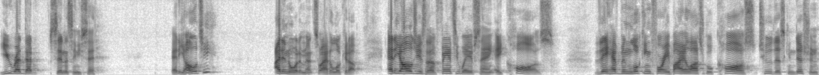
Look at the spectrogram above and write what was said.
you read that sentence and you said, Etiology? I didn't know what it meant, so I had to look it up. Etiology is a fancy way of saying a cause they have been looking for a biological cause to this condition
